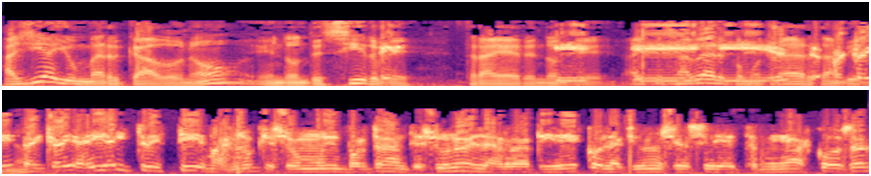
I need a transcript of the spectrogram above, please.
Allí hay un mercado, ¿no? En donde sirve traer, en donde hay que saber y cómo traer acá también, hay- ¿no? acá hay- ahí hay tres temas ¿no? que son muy importantes. Uno es la rapidez con la que uno se hace determinadas cosas.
